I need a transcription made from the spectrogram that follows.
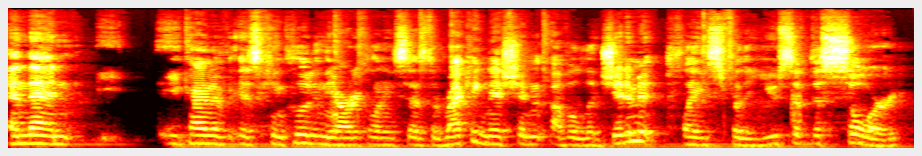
and then he kind of is concluding the article and he says the recognition of a legitimate place for the use of the sword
